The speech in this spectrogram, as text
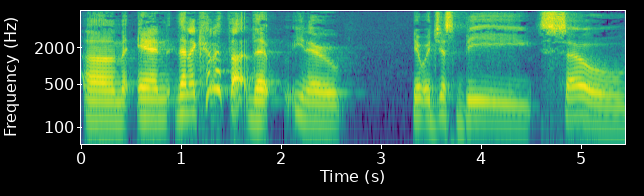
Um, and then I kind of thought that you know it would just be so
